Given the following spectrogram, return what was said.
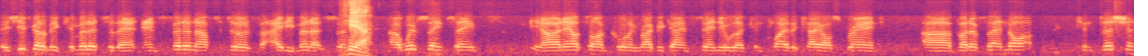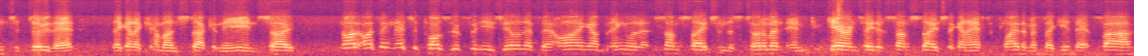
is you've got to be committed to that and fit enough to do it for 80 minutes. And, Yeah. Uh, we've seen teams you know, in our time calling rugby games, Daniel, that can play the chaos brand. Uh, but if they're not conditioned to do that, they're going to come unstuck in the end. So I, I think that's a positive for New Zealand if they're eyeing up England at some stage in this tournament and guaranteed at some stage they're going to have to play them if they get that far.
